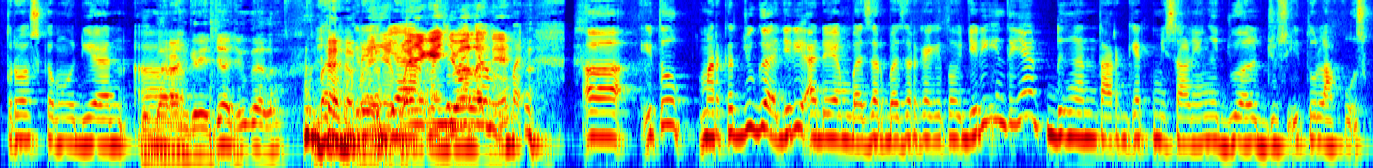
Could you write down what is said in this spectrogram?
terus kemudian eh, Bubaran gereja juga loh. Banyak gereja, banyak yang jualan ya. Eh, itu market juga. Jadi ada yang bazar-bazar kayak gitu. Jadi intinya dengan target misalnya ngejual jus itu laku 10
